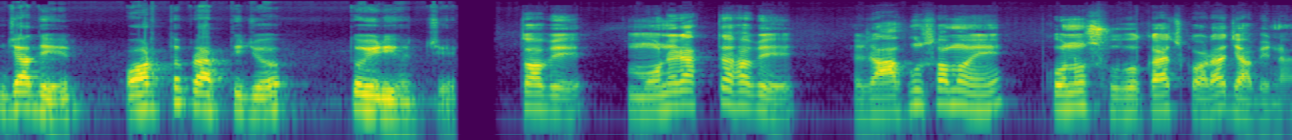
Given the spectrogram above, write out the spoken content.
যাদের অর্থপ্রাপ্তি যোগ তৈরি হচ্ছে। তবে মনে রাখতে হবে, রাহু সময়ে কোনো শুভ কাজ করা যাবে না।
